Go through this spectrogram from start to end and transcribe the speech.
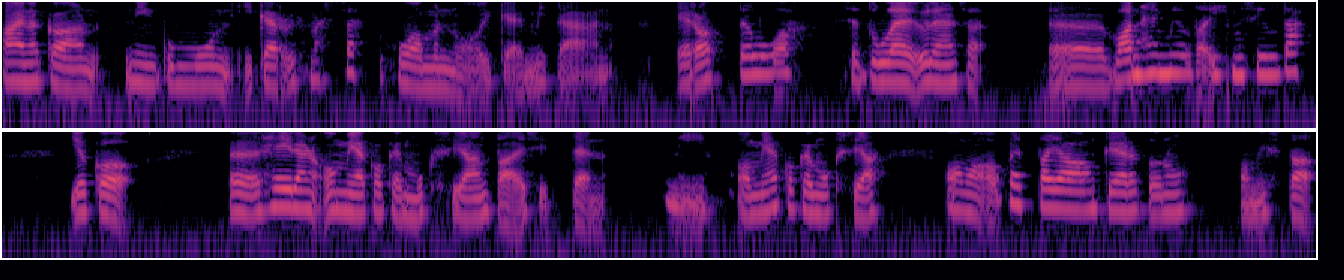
ainakaan niin kuin mun ikäryhmässä huomannut oikein mitään erottelua. Se tulee yleensä vanhemmilta ihmisiltä, joko heidän omia kokemuksiaan tai sitten niin, omia kokemuksia. Oma opettaja on kertonut omista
